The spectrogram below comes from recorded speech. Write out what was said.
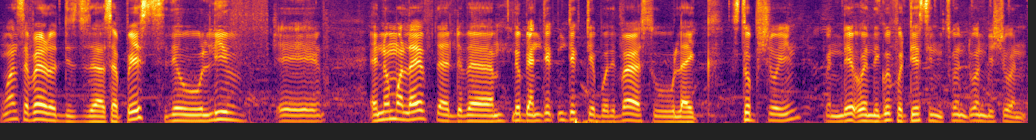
Once the viral is uh, suppressed, they will live a, a normal life that the, they'll be undetectable. The virus will like stop showing when they when they go for testing. It won't, won't be shown.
